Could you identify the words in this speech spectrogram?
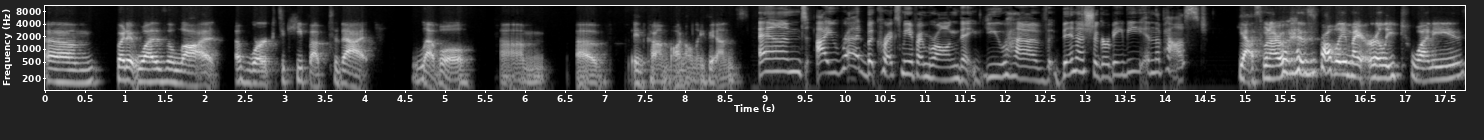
Um, but it was a lot of work to keep up to that level um, of income on OnlyFans. And I read, but correct me if I'm wrong, that you have been a sugar baby in the past. Yes, when I was probably in my early 20s,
